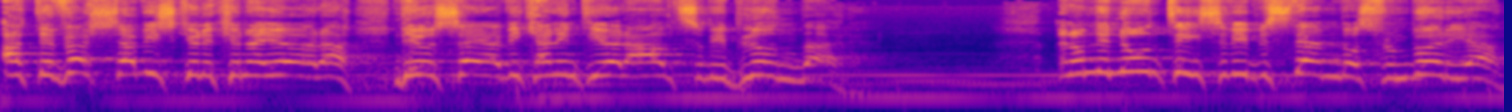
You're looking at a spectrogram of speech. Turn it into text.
Att det värsta vi skulle kunna göra, det är att säga att vi kan inte göra allt så vi blundar. Men om det är någonting som vi bestämde oss från början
